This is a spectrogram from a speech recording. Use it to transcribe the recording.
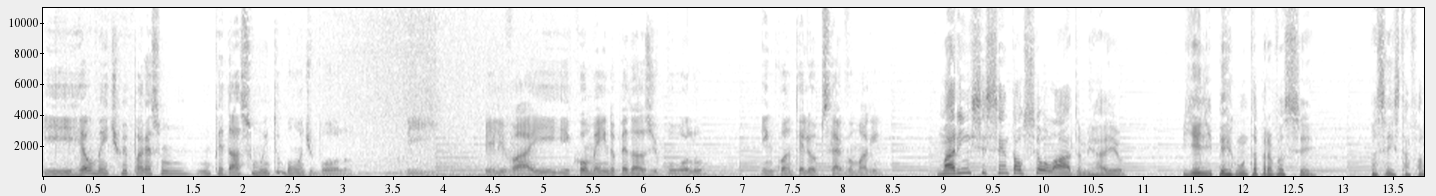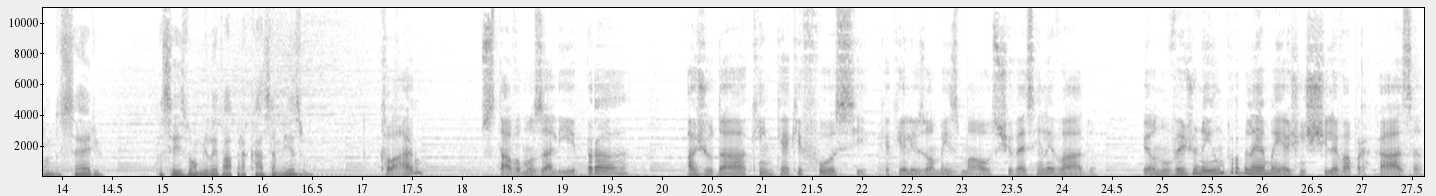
E realmente me parece um, um pedaço muito bom de bolo. E ele vai e comendo o pedaço de bolo enquanto ele observa o Marim. Marim se senta ao seu lado, Mihail, e ele pergunta para você: Você está falando sério? Vocês vão me levar para casa mesmo? Claro. Estávamos ali para ajudar quem quer que fosse que aqueles homens maus tivessem levado. Eu não vejo nenhum problema em a gente te levar para casa,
